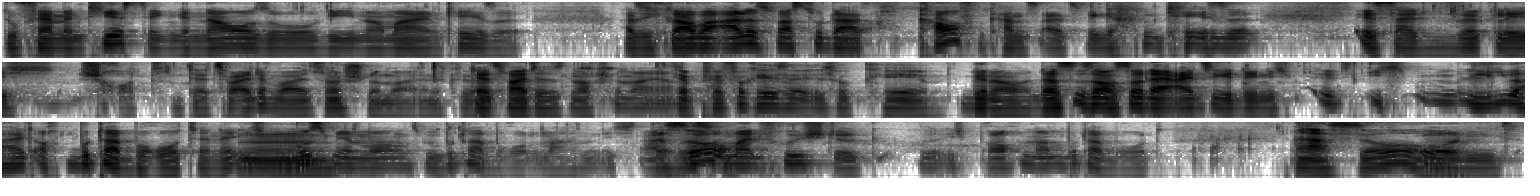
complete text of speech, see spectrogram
Du fermentierst den genauso wie normalen Käse. Also ich glaube, alles, was du da kaufen kannst als veganen Käse, ist halt wirklich Schrott. der zweite war jetzt noch schlimmer. Der zweite ist noch schlimmer, ja. Der Pfefferkäse ist okay. Genau, das ist auch so der einzige, den ich. Ich liebe halt auch Butterbrote. Ne? Ich muss mir morgens ein Butterbrot machen. Ich, das so. ist so mein Frühstück. Ich brauche immer ein Butterbrot. Ach so. Und,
